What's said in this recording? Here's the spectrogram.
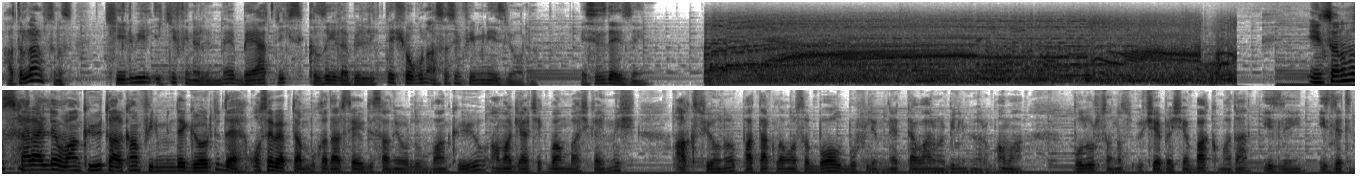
Hatırlar mısınız? Kill Bill 2 finalinde Beatrix kızıyla birlikte Shogun Assassin filmini izliyordu. E siz de izleyin. İnsanımız herhalde Van Q'yu Tarkan filminde gördü de o sebepten bu kadar sevdi sanıyordum Van Q'yu ama gerçek bambaşkaymış. Aksiyonu, pataklaması bol bu film. Nette var mı bilmiyorum ama bulursanız 3'e 5'e bakmadan izleyin, izletin.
